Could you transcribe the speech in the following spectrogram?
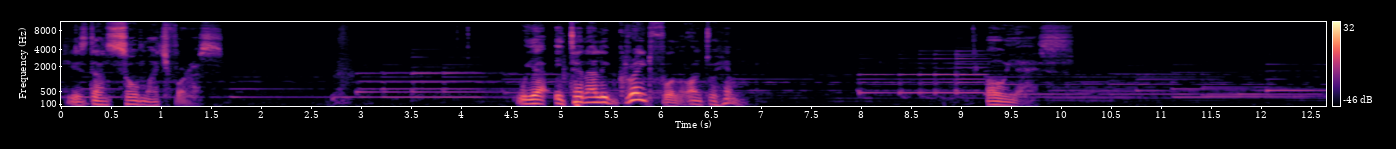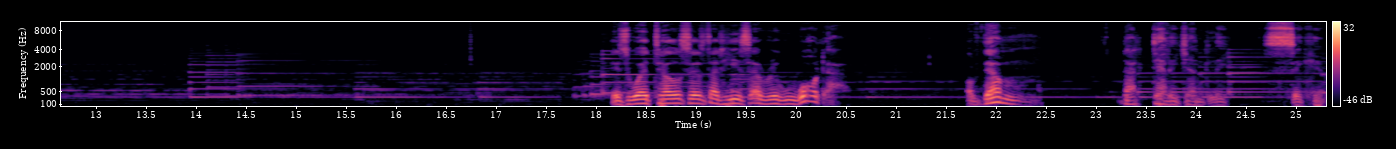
He has done so much for us. We are eternally grateful unto Him. Oh, yes. His word tells us that He is a rewarder of them that diligently seek Him.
